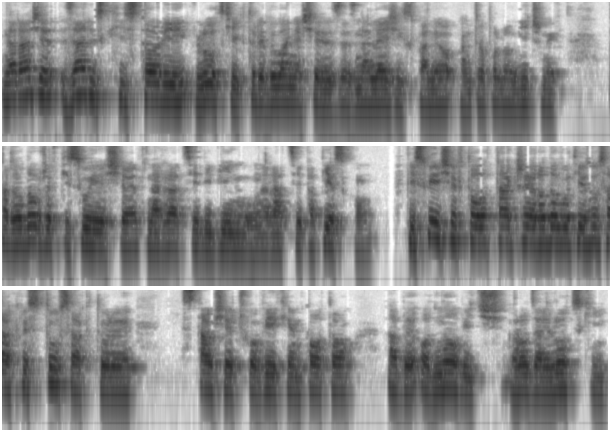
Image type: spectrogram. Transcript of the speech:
Na razie zarys historii ludzkiej, który wyłania się ze znalezisk paleoantropologicznych, bardzo dobrze wpisuje się w narrację biblijną, narrację papieską. Wpisuje się w to także rodowód Jezusa Chrystusa, który stał się człowiekiem po to, aby odnowić rodzaj ludzki.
